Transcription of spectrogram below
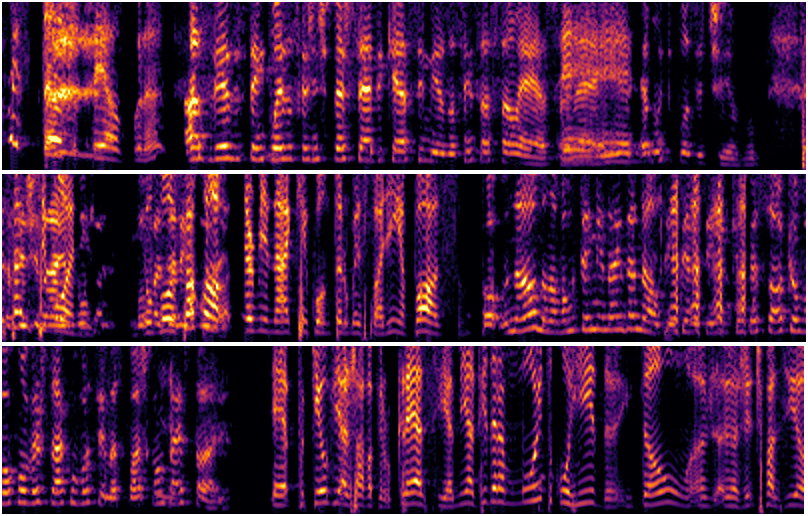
faz tanto tempo, né? Às vezes tem coisas que a gente percebe que é assim mesmo, a sensação é essa, é, né? E é, muito positivo. Você Mas, sabe, Regina, Simone, eu vou, fazer, vou, eu vou só terminar aqui contando uma historinha, posso? Não, não vamos terminar ainda não. Tem, tem aqui o pessoal que eu vou conversar com você, mas pode contar a história. É, porque eu viajava pelo Cresce e a minha vida era muito corrida, então a, a gente fazia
